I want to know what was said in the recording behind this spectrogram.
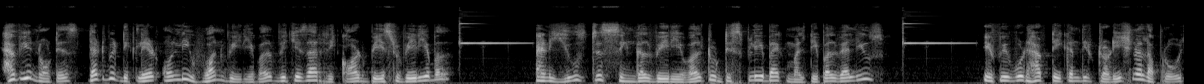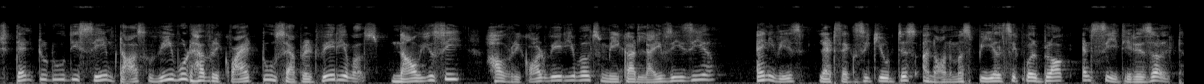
Have you noticed that we declared only one variable which is a record based variable and used this single variable to display back multiple values? If we would have taken the traditional approach, then to do the same task, we would have required two separate variables. Now you see how record variables make our lives easier. Anyways, let's execute this anonymous PL SQL block and see the result.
